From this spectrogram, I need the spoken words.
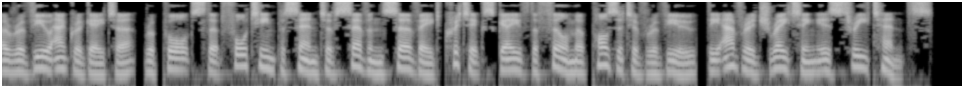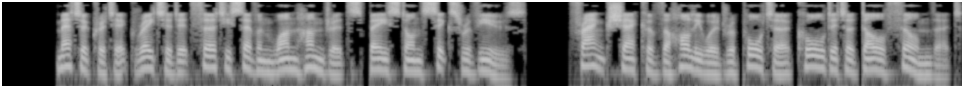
a review aggregator, reports that 14% of seven surveyed critics gave the film a positive review, the average rating is 3 tenths. Metacritic rated it 37 100ths based on six reviews. Frank Scheck of The Hollywood Reporter called it a dull film that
